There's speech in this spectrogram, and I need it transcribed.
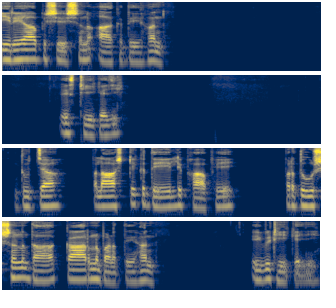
ਕਿਰਿਆ ਵਿਸ਼ੇਸ਼ਣ ਆਖਦੇ ਹਨ। ਇਸ ਠੀਕ ਹੈ ਜੀ। ਦੂਜਾ, ਪਲਾਸਟਿਕ ਦੇ ਲਿਫਾਫੇ ਪ੍ਰਦੂਸ਼ਣ ਦਾ ਕਾਰਨ ਬਣਦੇ ਹਨ। ਇਹ ਵੀ ਠੀਕ ਹੈ ਜੀ।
